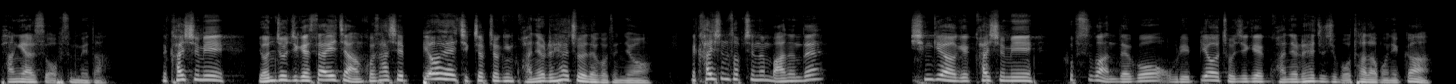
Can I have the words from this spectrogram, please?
방해할 수 없습니다. 근데 칼슘이 연조직에 쌓이지 않고 사실 뼈에 직접적인 관여를 해줘야 되거든요. 칼슘 섭취는 많은데 신기하게 칼슘이 흡수가 안 되고 우리 뼈 조직에 관여를 해주지 못하다 보니까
